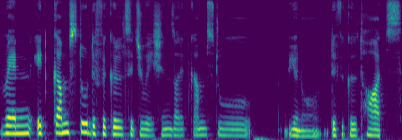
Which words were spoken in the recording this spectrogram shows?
when it comes to difficult situations or it comes to you know difficult thoughts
